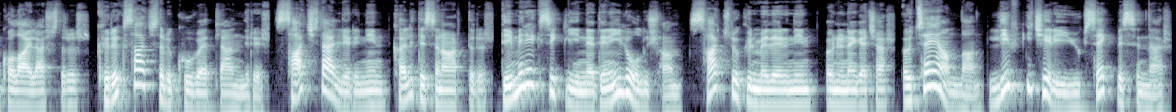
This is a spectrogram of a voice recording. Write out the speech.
kolaylaştırır, kırık saçları kuvvetlendirir, saç tellerinin kalitesini arttırır, demir eksikliği nedeniyle oluşan saç dökülmelerinin önüne geçer. Öte yandan lif içeriği yüksek besinler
